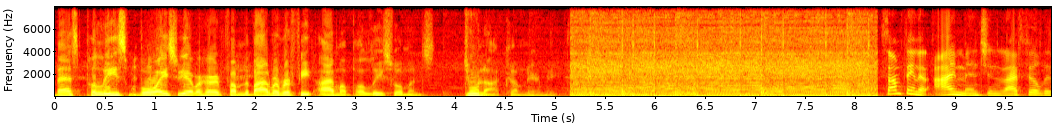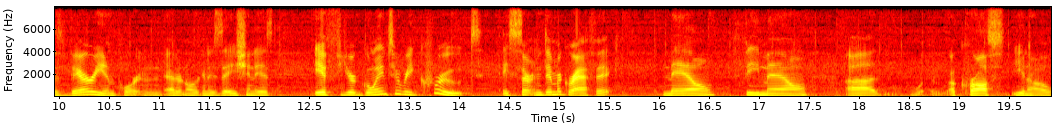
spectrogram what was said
best police voice you ever heard from the bottom of her feet. I'm a policewoman. Do not come near me. Something that I mentioned that I feel is very important at an organization is if you're going to recruit a certain demographic, male, female, uh, across you know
